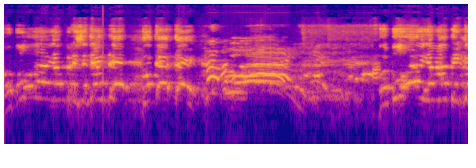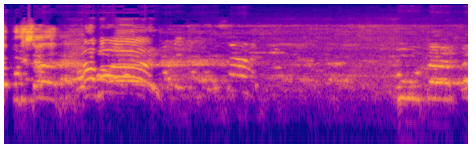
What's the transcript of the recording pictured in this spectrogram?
Mabuhay ang Presidente Duterte! Mabuhay! Mabuhay ang ating kapulisan! Mabuhay! Duterte!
